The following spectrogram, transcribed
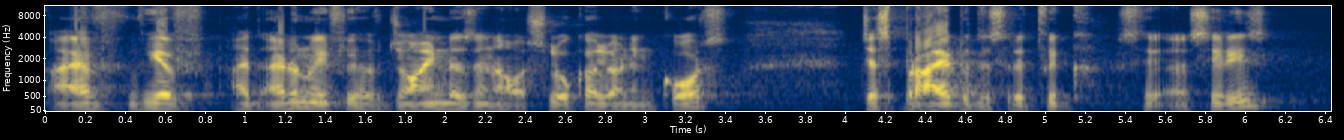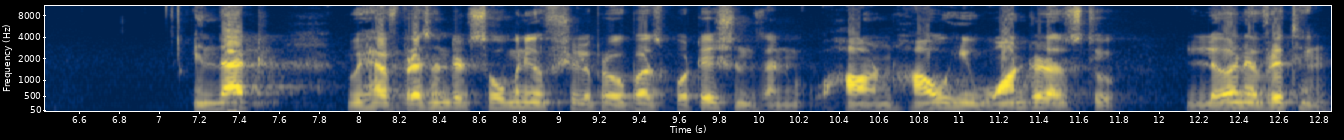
I have, we have, I, I don't know if you have joined us in our shloka learning course just prior to this Ritvik uh, series. In that, we have presented so many of Srila Prabhupada's quotations and how, how he wanted us to learn everything,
